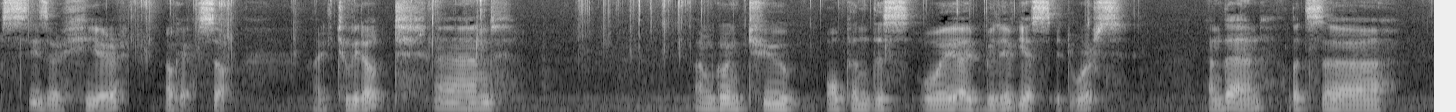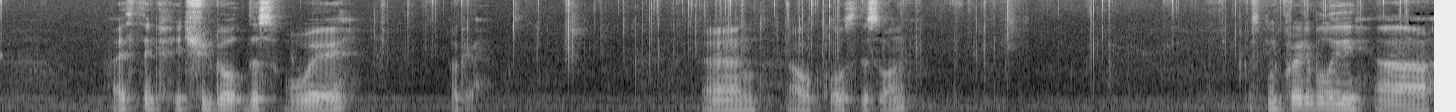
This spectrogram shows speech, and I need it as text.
scissor here. Okay so I took it out and I'm going to open this way I believe. Yes it works. And then let's uh, I think it should go this way. Okay. And I'll close this one. It's incredibly uh,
